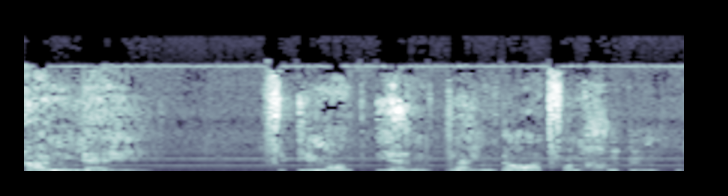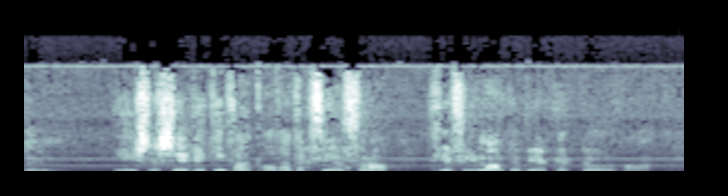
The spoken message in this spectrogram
kan jy vir iemand een klein daad van goed doen doen. Jesus sê, weet jy wat? Al wat ek vir jou vra, gee vir iemand 'n beker koue water.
